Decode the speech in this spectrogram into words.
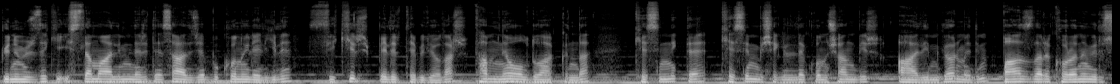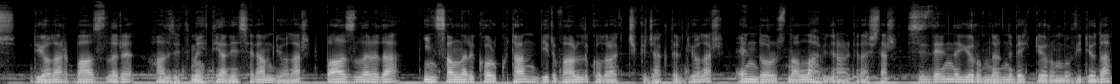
Günümüzdeki İslam alimleri de sadece bu konuyla ilgili fikir belirtebiliyorlar. Tam ne olduğu hakkında kesinlikle kesin bir şekilde konuşan bir alim görmedim. Bazıları koronavirüs diyorlar, bazıları Hazreti Mehdi Aleyhisselam diyorlar. Bazıları da insanları korkutan bir varlık olarak çıkacaktır diyorlar. En doğrusunu Allah bilir arkadaşlar. Sizlerin de yorumlarını bekliyorum bu videoda.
